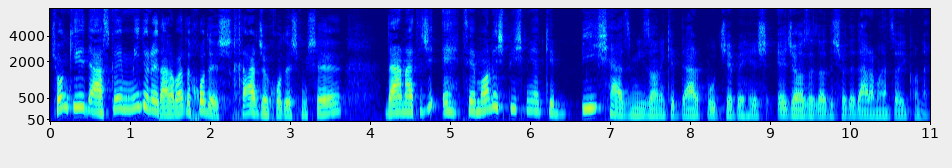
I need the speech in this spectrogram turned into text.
چون که دستگاه می‌دونه درآمد خودش خرج خودش میشه در نتیجه احتمالش پیش میاد که بیش از میزانه که در بودجه بهش اجازه داده شده درآمدزایی کنه.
